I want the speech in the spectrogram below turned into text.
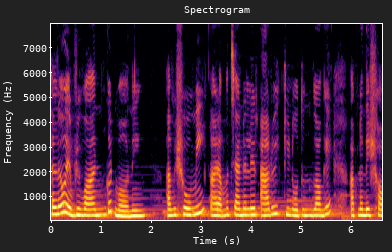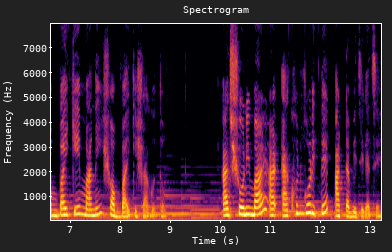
হ্যালো এভরিওয়ান গুড মর্নিং আমি সৌমি, আর আমার চ্যানেলের আরও একটি নতুন ব্লগে আপনাদের সবাইকে মানে সবাইকে স্বাগত। আজ শনিবার আর এখন ঘড়িতে আটটা বেজে গেছে।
